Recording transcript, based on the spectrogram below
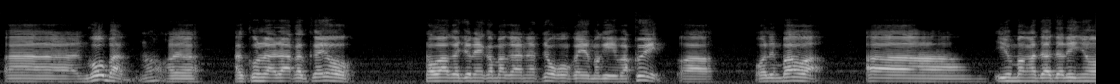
Ah, go bag, no? Ah, at kung lalakad kayo, tawagan nyo na yung kamag-anak nyo kung kayo mag-evacuate. Ah, o limbawa, ah, yung mga dadali nyo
